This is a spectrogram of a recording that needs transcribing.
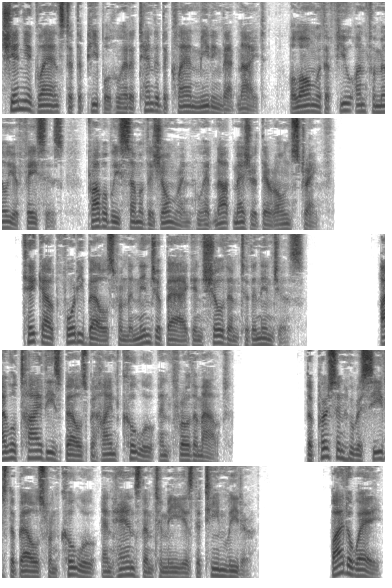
Qianye glanced at the people who had attended the clan meeting that night, along with a few unfamiliar faces, probably some of the Zhongren who had not measured their own strength. Take out 40 bells from the ninja bag and show them to the ninjas. I will tie these bells behind Kuwu and throw them out. The person who receives the bells from Kuwu and hands them to me is the team leader. By the way,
